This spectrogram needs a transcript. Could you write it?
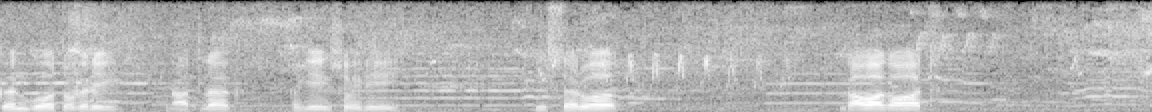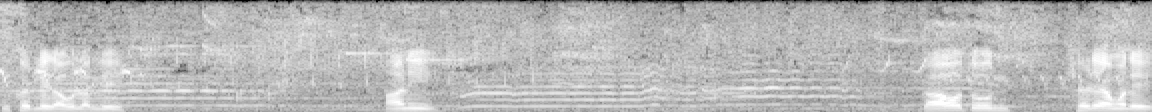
गणगोत वगैरे नातलग सगळे सोयरे हे सर्व गावागावात विखडले जाऊ लागले. आणि गावातून खेड्यामध्ये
